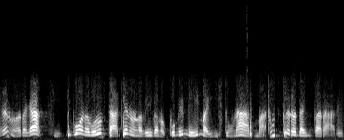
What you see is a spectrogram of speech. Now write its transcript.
erano ragazzi di buona volontà che non avevano come me mai visto un'arma. Tutto era da imparare.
